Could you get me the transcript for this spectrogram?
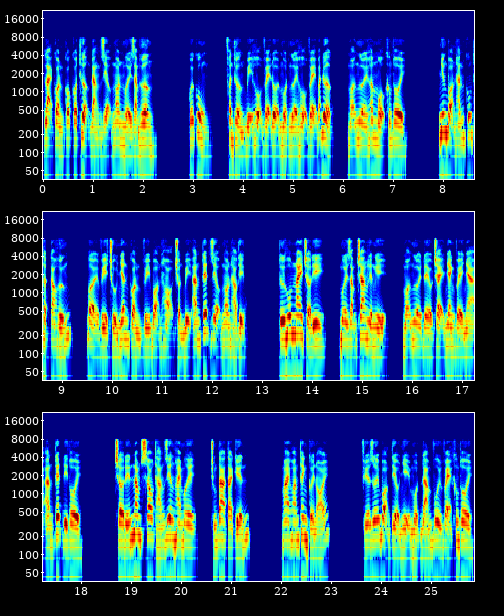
lại còn có có thượng đẳng rượu ngon mười giảm hương. Cuối cùng, phần thưởng bị hộ vệ đội một người hộ vệ bắt được, mọi người hâm mộ không thôi. Nhưng bọn hắn cũng thật cao hứng, bởi vì chủ nhân còn vì bọn họ chuẩn bị ăn tết rượu ngon hảo thịt. Từ hôm nay trở đi, mười dặm trang liền nghỉ, mọi người đều chạy nhanh về nhà ăn tết đi thôi. Chờ đến năm sau tháng riêng 20, chúng ta tái kiến. Mai Hoán Thanh cười nói. Phía dưới bọn tiểu nhị một đám vui vẻ không thôi.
